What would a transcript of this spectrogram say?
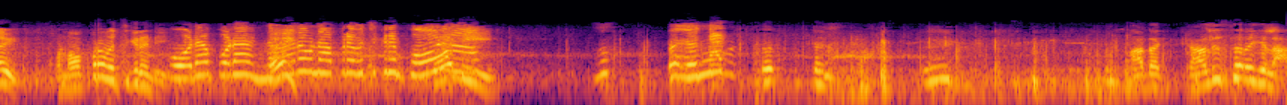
ஏய் உன்னை அப்புறம் வச்சுக்கிறேன் போடா போடா. நானும் உன்னை அப்புறம் வச்சுக்கிறேன். போடி. அட கழுசறைகளா?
